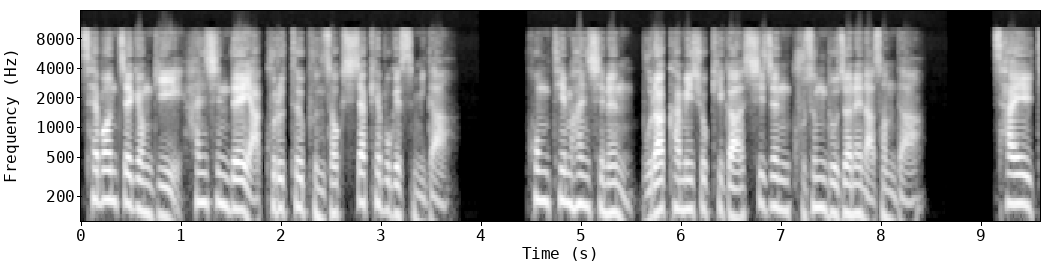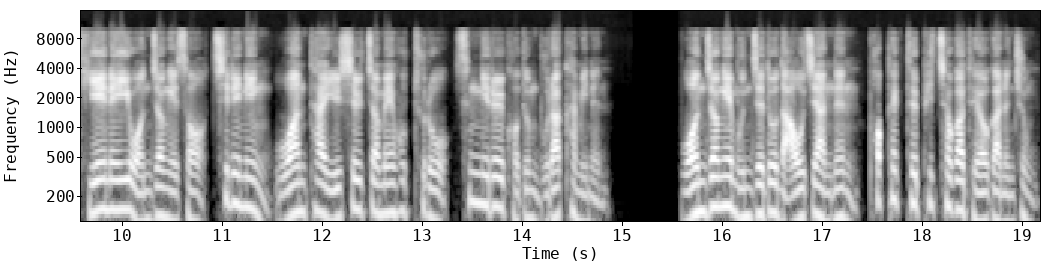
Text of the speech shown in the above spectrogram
세 번째 경기 한신 대 야쿠르트 분석 시작해 보겠습니다. 홈팀 한신은 무라카미 쇼키가 시즌 9승 도전에 나선다. 4일 DNA 원정에서 7이닝 5안타 1실점의 호투로 승리를 거둔 무라카미는 원정의 문제도 나오지 않는 퍼펙트 피처가 되어가는 중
